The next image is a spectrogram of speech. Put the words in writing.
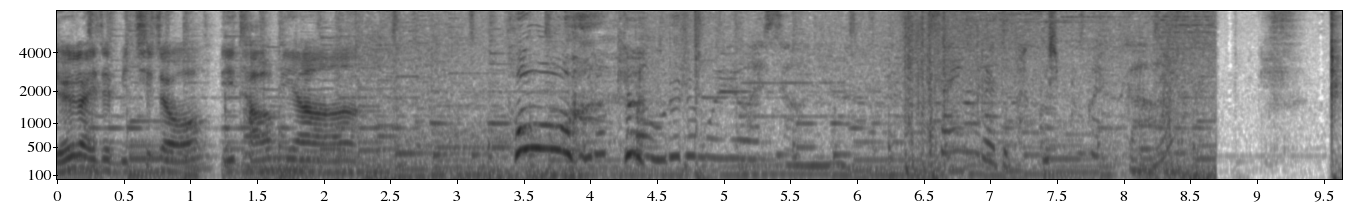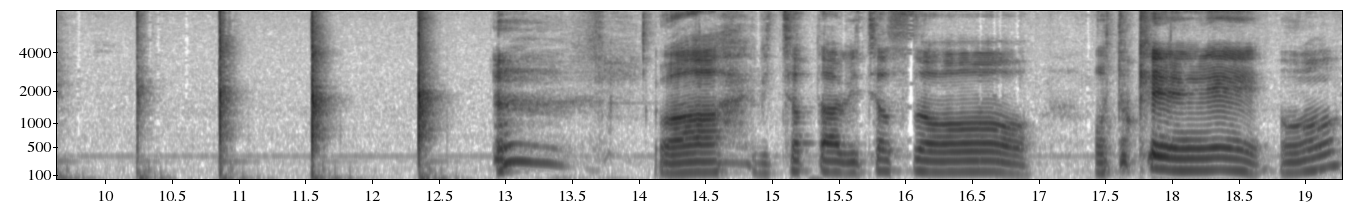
여기가 이제 미치죠. 이 다음이야. 호! 이렇게나 우르르 몰려와서 사인이라도 받고 싶은 걸까? 와, 미쳤다, 미쳤어. 어떡해, 어?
